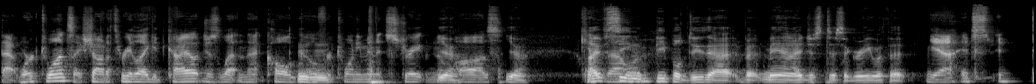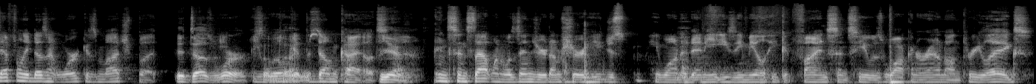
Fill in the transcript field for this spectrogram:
that worked once. I shot a three legged coyote, just letting that call go mm-hmm. for 20 minutes straight with no Yeah. pause. Yeah. I've seen one. people do that, but man, I just disagree with it. Yeah, it's it definitely doesn't work as much, but It does work you sometimes. will get the dumb coyotes. Yeah. And since that one was injured, I'm sure he just he wanted any easy meal he could find since he was walking around on three legs.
